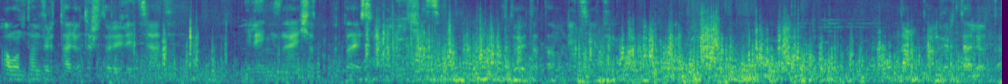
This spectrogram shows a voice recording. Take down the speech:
А вон там вертолеты что ли летят. Или я не знаю, сейчас попытаюсь увеличить, кто это там летит. Да, там вертолеты.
